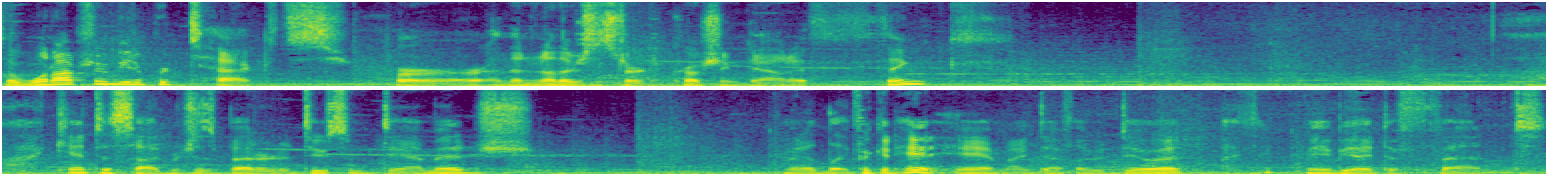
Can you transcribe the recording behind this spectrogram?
So one option would be to protect her, and then another is to start crushing down. I think I can't decide which is better to do some damage. I mean, if I could hit him, I definitely would do it. I think maybe I defend.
